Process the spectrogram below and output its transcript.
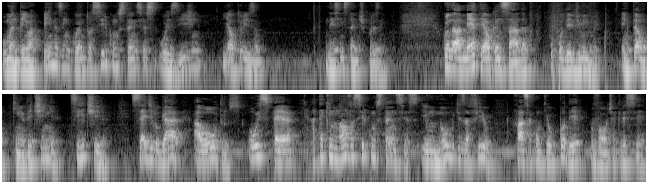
o mantenho apenas enquanto as circunstâncias o exigem e autorizam nesse instante, por exemplo. Quando a meta é alcançada, o poder diminui. Então, quem o detinha se retira, cede lugar a outros ou espera até que novas circunstâncias e um novo desafio faça com que o poder volte a crescer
